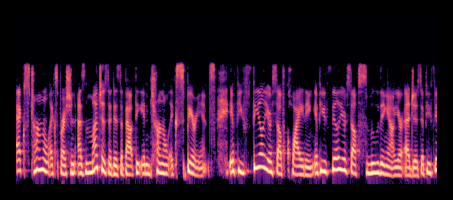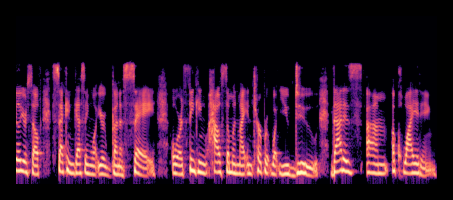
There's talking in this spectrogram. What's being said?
external expression as much as it is about the internal experience. If you feel yourself quieting, if you feel yourself smoothing out your edges, if you feel yourself second guessing what you're gonna say or thinking how someone might interpret what you do, that is um, a quieting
